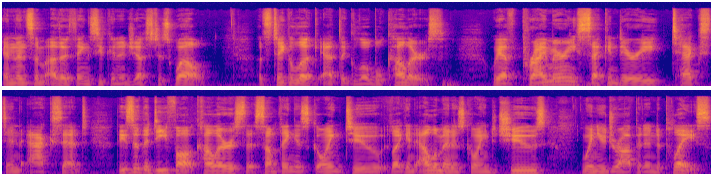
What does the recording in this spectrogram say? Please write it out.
and then some other things you can adjust as well. Let's take a look at the global colors. We have primary, secondary, text, and accent. These are the default colors that something is going to, like an element is going to choose when you drop it into place.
